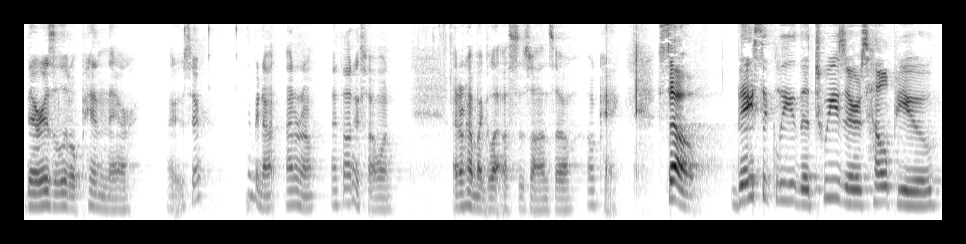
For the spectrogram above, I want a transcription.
there is a little pin there. Is there? Maybe not. I don't know. I thought I saw one. I don't have my glasses on, so okay. So basically, the tweezers help you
